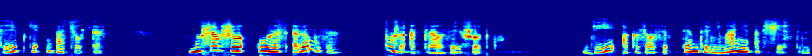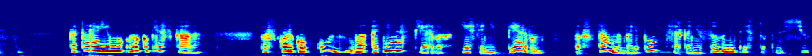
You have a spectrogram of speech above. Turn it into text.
Лепке Бачелтер. Внушавшего ужас Релза тоже отправил за решетку. Ди оказался в центре внимания общественности, которая ему рукоплескала, поскольку он был одним из первых, если не первым, кто встал на борьбу с организованной преступностью.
